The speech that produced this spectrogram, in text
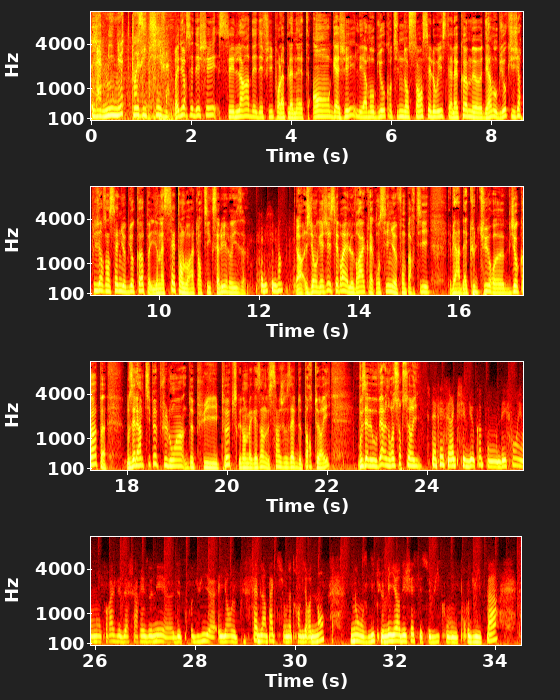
La minute positive. Réduire ses déchets, c'est l'un des défis pour la planète. Engager, les hameaux bio continuent dans ce sens. Héloïse, est à la com euh, des hameaux bio qui gèrent plusieurs enseignes Biocop. Il y en a sept en Loire-Atlantique. Salut Héloïse. Salut Sylvain. Alors, dis engagé, c'est vrai, le vrac, la consigne font partie eh bien, de la culture euh, Biocop. Vous allez un petit peu plus loin depuis peu, puisque dans le magasin de Saint-Joseph de Porterie, vous avez ouvert une ressourcerie. Tout à fait, c'est vrai que chez Biocop, on défend et on encourage les achats raisonnés euh, de produits euh, ayant le plus faible impact sur notre environnement. Nous, on se dit que le meilleur déchet, c'est celui qu'on ne produit pas.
